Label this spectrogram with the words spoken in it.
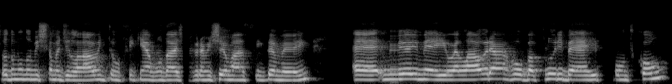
Todo mundo me chama de Lau, então fiquem à vontade para me chamar assim também. É, meu e-mail é laura.pluribr.com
